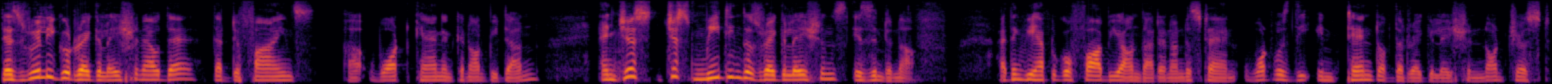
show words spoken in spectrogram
There's really good regulation out there that defines uh, what can and cannot be done, and just just meeting those regulations isn't enough. I think we have to go far beyond that and understand what was the intent of the regulation, not just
